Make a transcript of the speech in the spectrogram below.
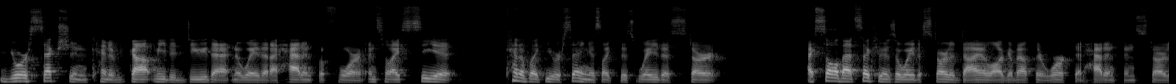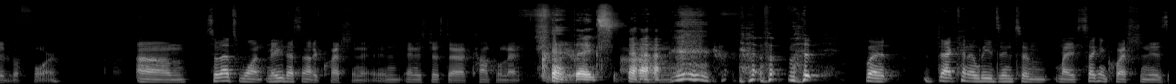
your section kind of got me to do that in a way that i hadn't before and so i see it kind of like you were saying as like this way to start I saw that section as a way to start a dialogue about their work that hadn't been started before. Um, so that's one. Maybe that's not a question, and, and it's just a compliment. Thanks. um, but but that kind of leads into my second question is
